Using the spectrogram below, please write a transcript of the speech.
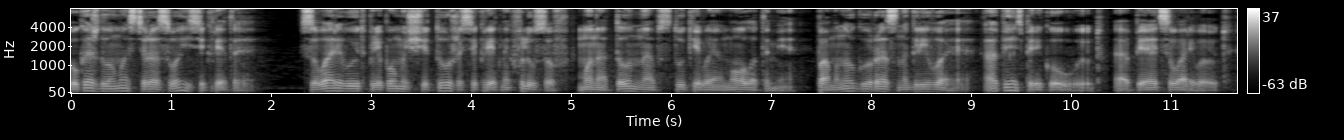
У каждого мастера свои секреты. Сваривают при помощи тоже секретных флюсов, монотонно обстукивая молотами, по многу раз нагревая, опять перековывают, опять сваривают.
